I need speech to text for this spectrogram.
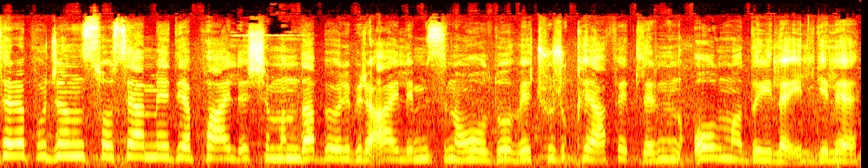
Serap Hoca'nın sosyal medya paylaşımında böyle bir ailemizin olduğu ve çocuk kıyafetlerinin olmadığıyla ilgili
